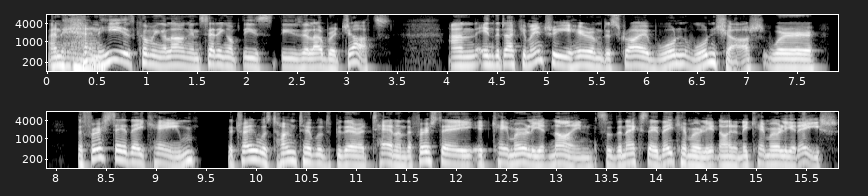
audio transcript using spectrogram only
And mm. and he is coming along and setting up these these elaborate shots. And in the documentary you hear him describe one one shot where the first day they came, the train was timetabled to be there at 10 and the first day it came early at 9 so the next day they came early at 9 and it came early at 8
